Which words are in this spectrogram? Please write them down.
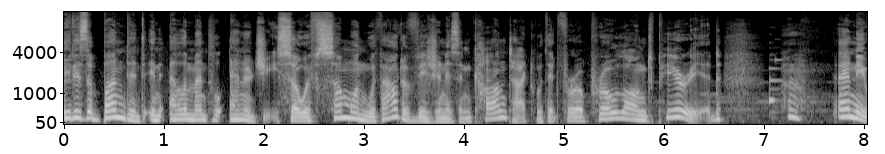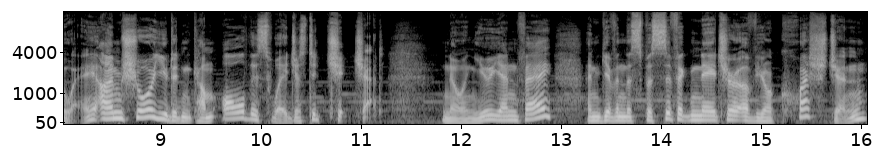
It is abundant in elemental energy, so if someone without a vision is in contact with it for a prolonged period, Anyway, I'm sure you didn't come all this way just to chit chat. Knowing you, Yanfei, and given the specific nature of your question.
